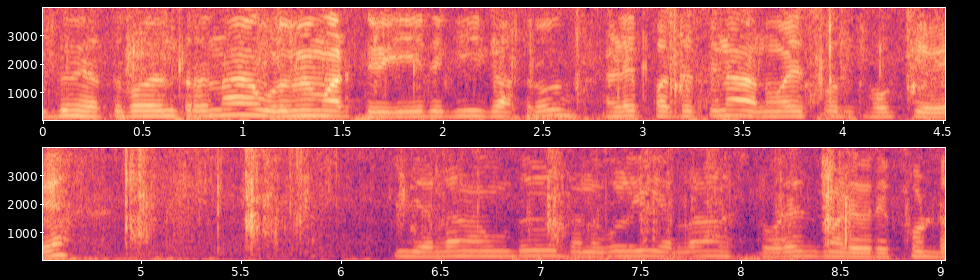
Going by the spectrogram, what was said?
ಇದನ್ನ ಎತ್ತುಗಳಂತ್ರನ ಉಳುಮೆ ಮಾಡ್ತೀವಿ. ಈಗ ಈಗಾದರೂ ಹಳೆ ಪದ್ಧತಿನ ಅನ್ವಯಿಸ್ಕೊಂತ ಹೋಗ್ತೀವಿ. ಇದೆಲ್ಲ ನಮ್ಮದು ದನಗಳಿಗೆಲ್ಲ ಸ್ಟೋರೇಜ್ ಮಾಡೀವಿ ಫುಡ್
